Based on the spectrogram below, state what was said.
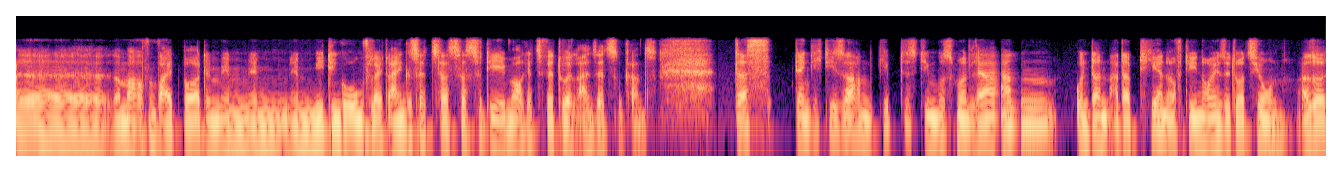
äh, sag mal, auf dem Whiteboard im, im, im, im Meeting Room vielleicht eingesetzt hast, dass du die eben auch jetzt virtuell einsetzen kannst. Das denke ich, die Sachen gibt es, die muss man lernen und dann adaptieren auf die neue Situation. Also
